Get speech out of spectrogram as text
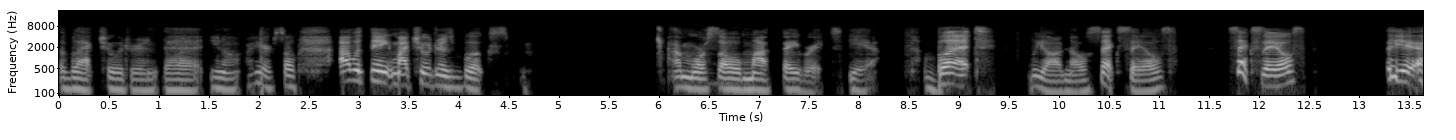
the black children that, you know, are here. So I would think my children's books are more so my favorites. Yeah. But we all know sex sells. Sex sells. Yeah.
